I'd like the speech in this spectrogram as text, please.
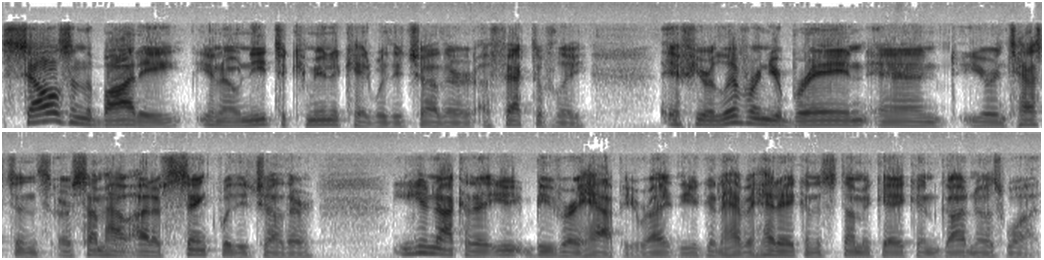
cells in the body, you know, need to communicate with each other effectively. If your liver and your brain and your intestines are somehow out of sync with each other, you're not going to be very happy, right? You're going to have a headache and a stomach ache and God knows what.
